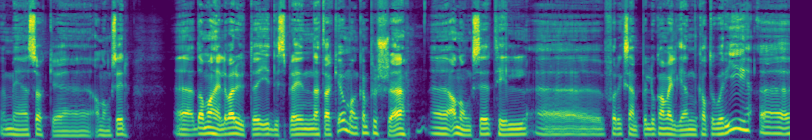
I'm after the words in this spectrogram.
med søkeannonser. Eh, Da må man heller være ute i display-nettverket, hvor man kan pushe eh, annonser til f.eks. du kan velge en kategori. eh,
